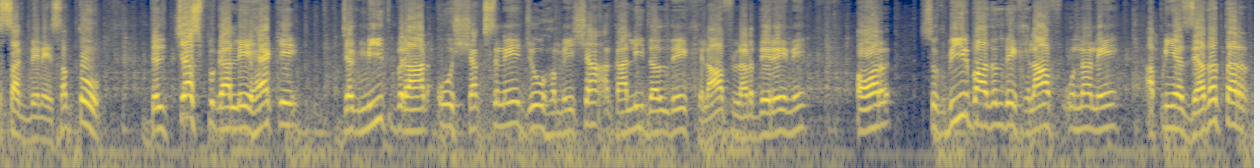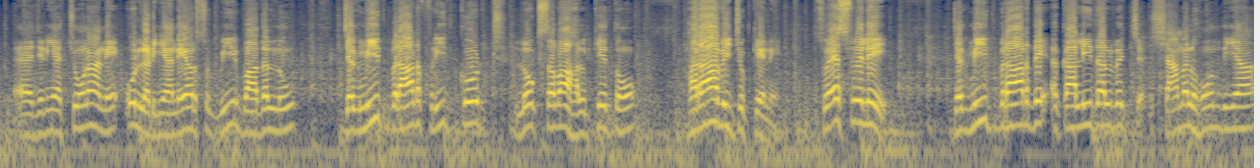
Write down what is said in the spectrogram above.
ਸਕਦੇ ਨੇ। ਸਭ ਤੋਂ ਦਿਲਚਸਪ ਗੱਲ ਇਹ ਹੈ ਕਿ ਜਗਮੀਤ ਬਰਾੜ ਉਹ ਸ਼ਖਸ ਨੇ ਜੋ ਹਮੇਸ਼ਾ ਅਕਾਲੀ ਦਲ ਦੇ ਖਿਲਾਫ ਲੜਦੇ ਰਹੇ ਨੇ ਔਰ ਸੁਖਬੀਰ ਬਾਦਲ ਦੇ ਖਿਲਾਫ ਉਹਨਾਂ ਨੇ ਆਪਣੀਆਂ ਜ਼ਿਆਦਾਤਰ ਜਿਹੜੀਆਂ ਚੋਣਾਂ ਨੇ, ਉਹ ਲੜੀਆਂ ਨੇ। ਔਰ ਸੁਖਬੀਰ ਬਾਦਲ ਨੂੰ ਜਗਮੀਤ ਬਰਾੜ ਫਰੀਦਕੋਟ ਲੋਕ ਸਭਾ ਹਲਕੇ ਤੋਂ ਹਰਾ ਵੀ ਚੁੱਕੇ ਨੇ। ਸੋ ਇਸ ਵੇਲੇ ਜਗਮੀਤ ਬਰਾੜ ਦੇ ਅਕਾਲੀ ਦਲ ਵਿੱਚ ਸ਼ਾਮਲ ਹੋਣ ਦੀਆਂ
